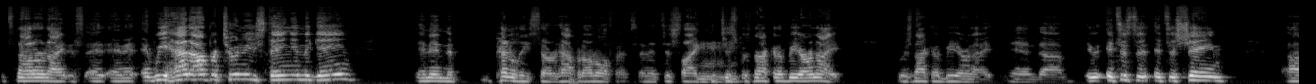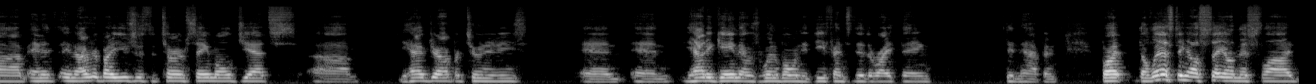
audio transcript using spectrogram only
It's not our night. It's, and, and, and we had opportunities staying in the game. And then the penalties started happening on offense. And it just like, mm-hmm. it just mm-hmm. was not going to be our night. It was not going to be our night. And um, it, it's just, a, it's a shame. Um, and, it, and everybody uses the term same old Jets. Um, you have your opportunities and and you had a game that was winnable when the defense did the right thing. Didn't happen. But the last thing I'll say on this slide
